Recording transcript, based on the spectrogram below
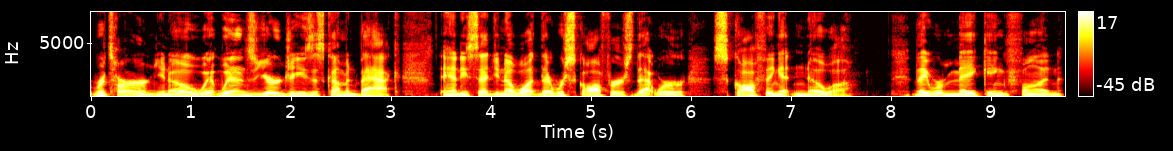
return? You know, when's your Jesus coming back? And he said, you know what? There were scoffers that were scoffing at Noah. They were making fun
